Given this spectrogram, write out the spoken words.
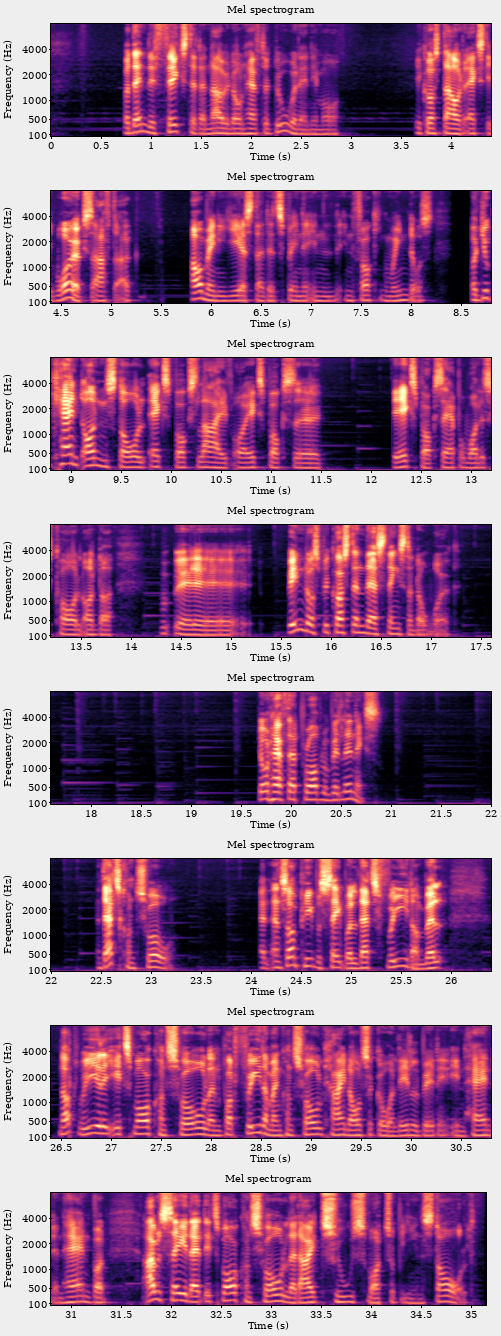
But then they fixed it and now you don't have to do it anymore. Because now it actually works after how many years that it's been in, in fucking Windows. But you can't uninstall Xbox Live or Xbox, uh, the Xbox app or what it's called under uh, Windows because then there's things that don't work. Don't have that problem with Linux. And that's control. And, and some people say, well, that's freedom. Well, not really. It's more control. And but freedom and control kind of also go a little bit in, in hand in hand. But I would say that it's more control that I choose what to be installed.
